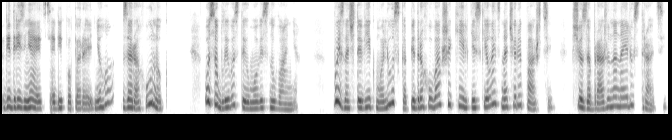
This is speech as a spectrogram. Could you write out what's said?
відрізняється від попереднього за рахунок особливостей умов існування. Визначте вік молюска, підрахувавши кількість кілець на черепашці, що зображена на ілюстрації.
